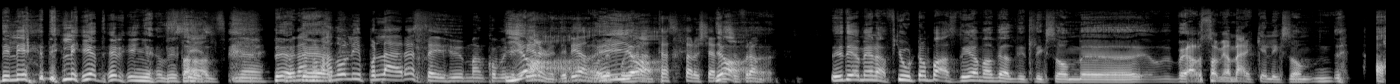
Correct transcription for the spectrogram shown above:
det, le, det leder ingenstans. Det- Men han, det- han håller ju på att lära sig hur man kommunicerar nu. Det är det han håller på att göra. Han testar och känner sig fram. Det är det jag menar. 14 bast, då är man väldigt liksom, eh, som jag märker liksom, ja,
